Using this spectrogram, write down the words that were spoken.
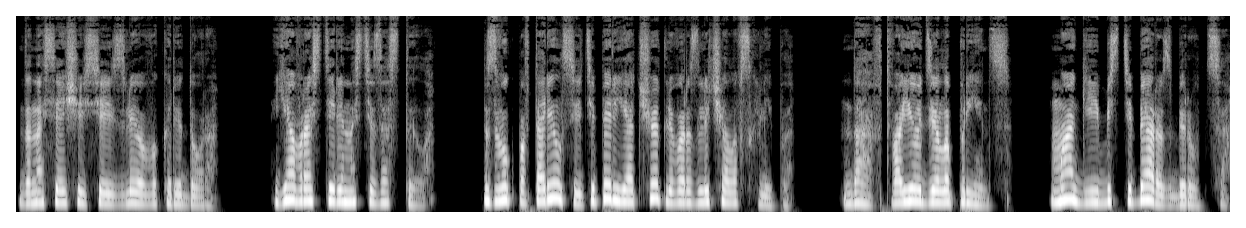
доносящийся из левого коридора. Я в растерянности застыла. Звук повторился, и теперь я отчетливо различала всхлипы. «Да, в твое дело принц. Маги и без тебя разберутся».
